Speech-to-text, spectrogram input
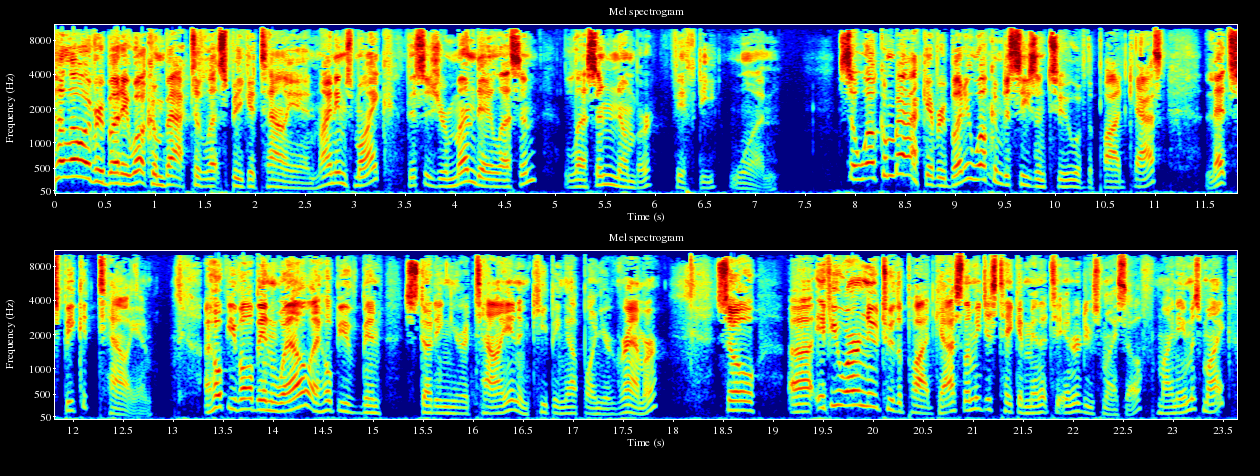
hello everybody. Welcome back to Let's Speak Italian. My name's Mike. This is your Monday lesson, lesson number 51. So welcome back everybody. Welcome to season 2 of the podcast, Let's Speak Italian. I hope you've all been well. I hope you've been studying your Italian and keeping up on your grammar. So, uh, if you are new to the podcast, let me just take a minute to introduce myself. My name is Mike,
